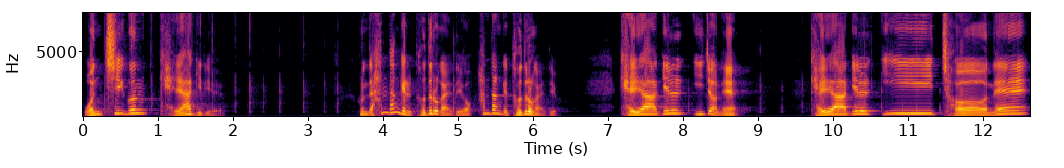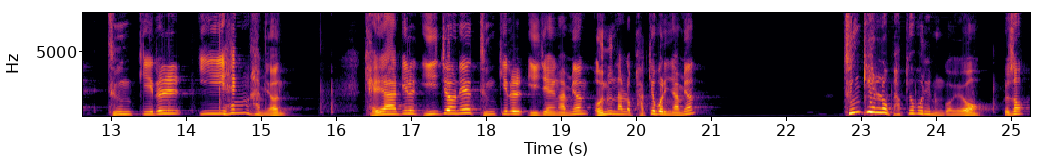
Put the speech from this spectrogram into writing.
원칙은 계약일이에요 그런데 한 단계를 더 들어가야 돼요. 한 단계 더 들어가야 돼요. 계약일 이전에 계약일 이전에 등기를 이행하면 계약일 이전에 등기를 이행하면 어느 날로 바뀌어버리냐면 등기일로 바뀌어버리는 거예요. 그래서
